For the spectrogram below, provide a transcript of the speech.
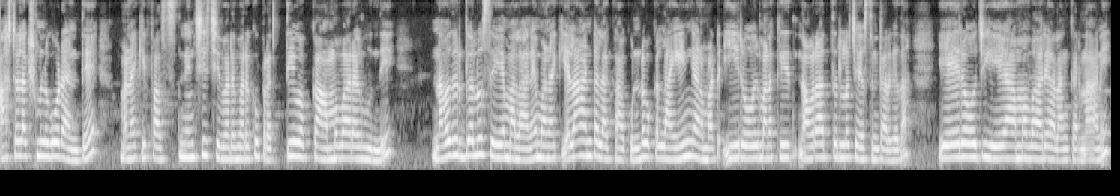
అష్టలక్ష్ములు కూడా అంతే. మనకి ఫస్ట్ నుంచి చివరి వరకు ప్రతి ఒక్క అమ్మవారు ఉంది. నవదుర్గలు సేమ్ అలానే మనకి ఎలా అంటే అలా కాకుండా ఒక లైన్గా అనమాట ఈ రోజు మనకి నవరాత్రుల్లో చేస్తుంటారు కదా ఏ రోజు ఏ అమ్మవారి అలంకరణ అని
